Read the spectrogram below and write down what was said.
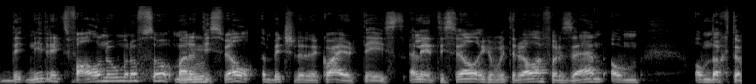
het di- niet direct falen noemen of zo, maar het is wel een beetje de required taste. Allee, het is wel, je moet er wel wat voor zijn om, om nog te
